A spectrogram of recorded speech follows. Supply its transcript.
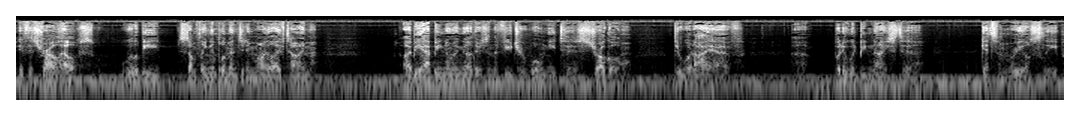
If this trial helps, will it be something implemented in my lifetime? I'd be happy knowing others in the future won't need to struggle through what I have. Uh, but it would be nice to get some real sleep.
